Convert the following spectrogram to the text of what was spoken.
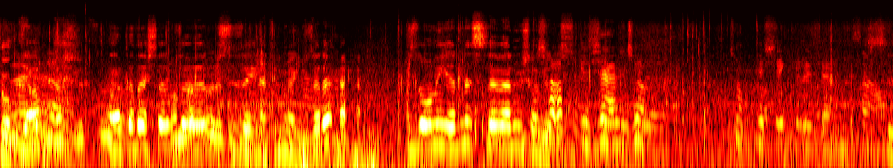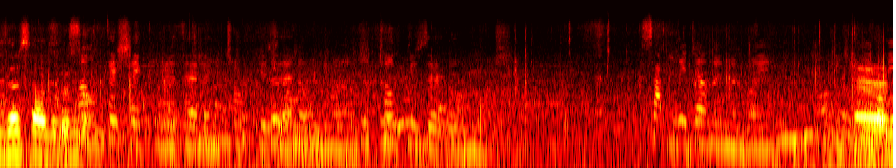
Çok yapmış. Arkadaşlarımıza vermiş size iletilmek üzere. Biz de onun yerine size vermiş oluyoruz. Çok güzel, çok. Çok teşekkür ederim. Sağ olun. Sizler sağ olun. Çok teşekkür ederim. Çok güzel olmuş. Çok güzel olmuş. Saklayacağım ömür boyu. Ee,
